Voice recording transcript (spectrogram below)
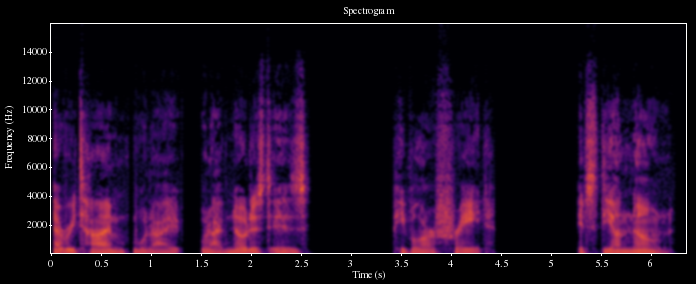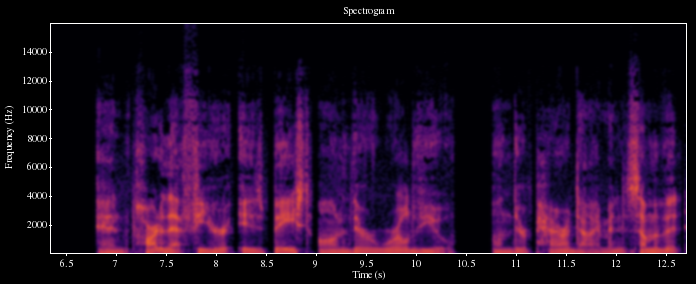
every time what I what I've noticed is people are afraid. It's the unknown. And part of that fear is based on their worldview, on their paradigm. And some of it,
